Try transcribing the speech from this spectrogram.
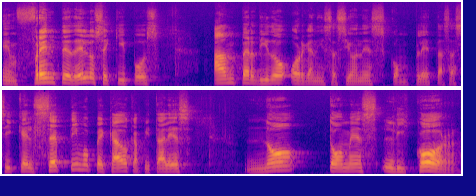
en frente de los equipos, han perdido organizaciones completas. Así que el séptimo pecado capital es no tomes licor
